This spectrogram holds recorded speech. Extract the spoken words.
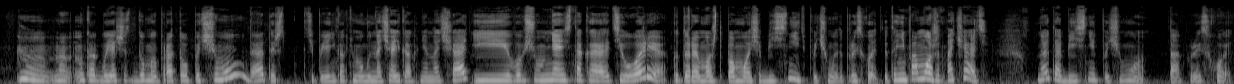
Ну, как бы я сейчас думаю про то, почему, да, ты ж, типа, я никак не могу начать, как мне начать. И, в общем, у меня есть такая теория, которая может помочь объяснить, почему это происходит. Это не поможет начать, но это объяснит, почему так происходит.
